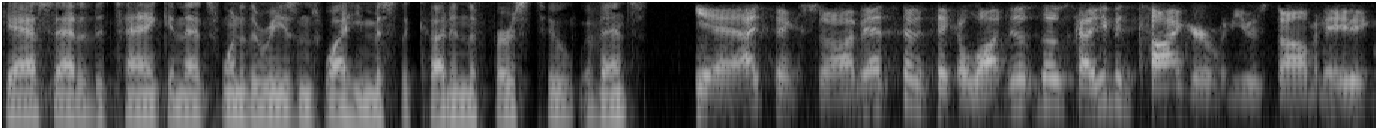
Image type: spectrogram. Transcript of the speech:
gas out of the tank, and that's one of the reasons why he missed the cut in the first two events? Yeah, I think so. I mean, it's going to take a lot. Those guys, even Tiger, when he was dominating,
